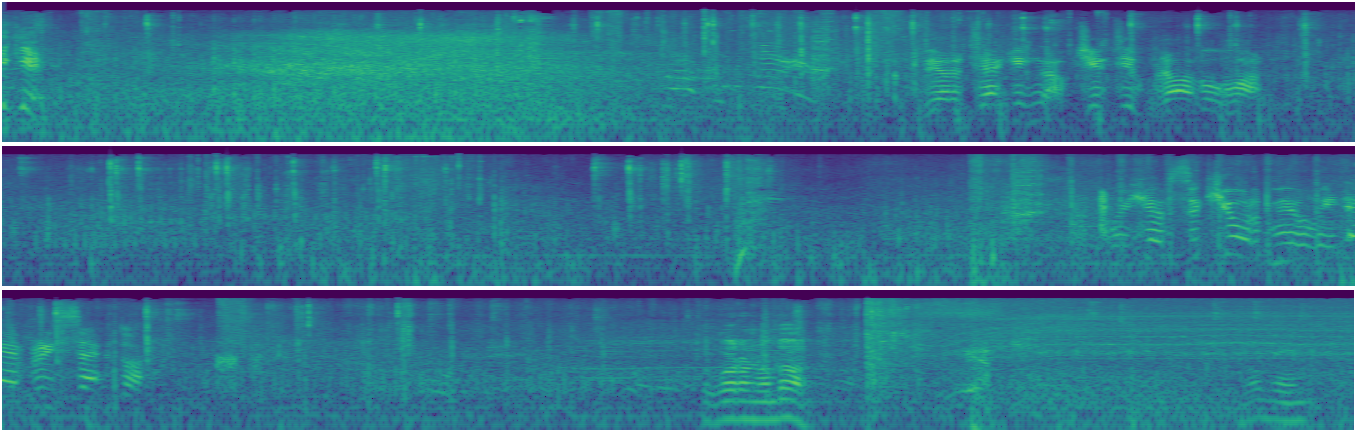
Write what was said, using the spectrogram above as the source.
Take it! They are attacking objective Bravo 1. We have secured nearly every sector. Agora não Yeah. Tá bom.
